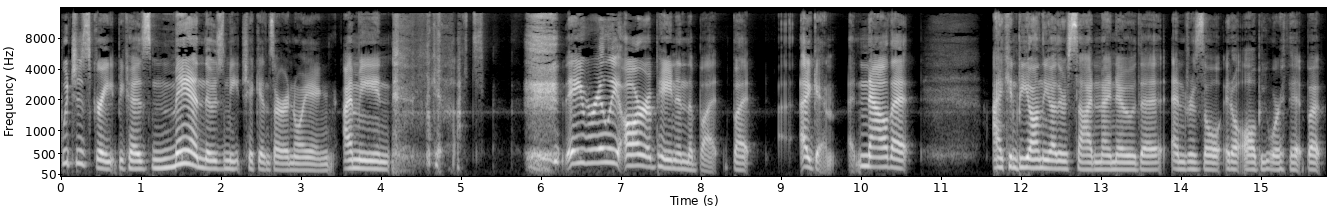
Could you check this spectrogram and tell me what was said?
which is great because man, those meat chickens are annoying. I mean, God, they really are a pain in the butt. But again, now that I can be on the other side and I know the end result, it'll all be worth it. But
